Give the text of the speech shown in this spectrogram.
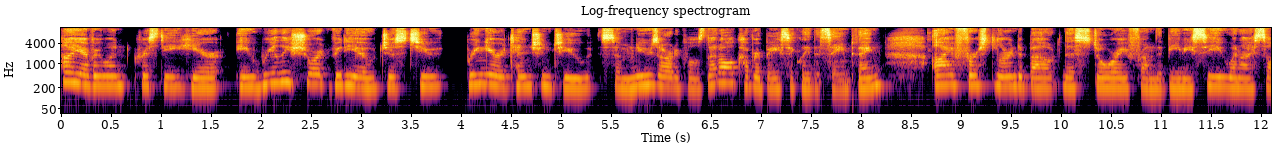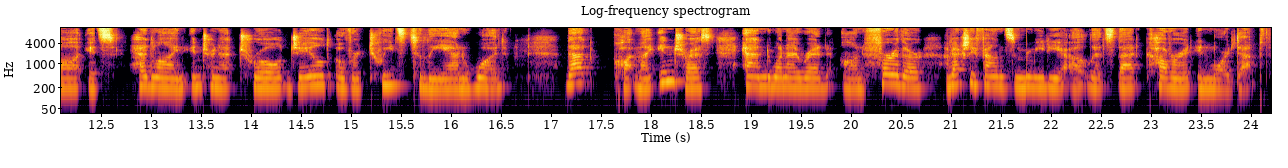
Hi everyone, Kristi here. A really short video just to bring your attention to some news articles that all cover basically the same thing. I first learned about this story from the BBC when I saw its headline Internet Troll Jailed Over Tweets to Leanne Wood. That caught my interest, and when I read on further, I've actually found some media outlets that cover it in more depth.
